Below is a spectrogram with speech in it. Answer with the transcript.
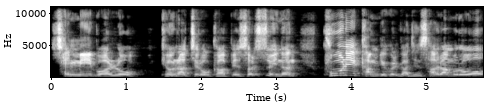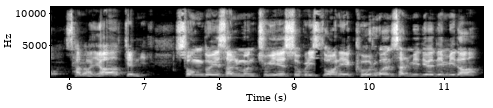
생명의 부활로 변화체로 그 앞에 설 수 있는 구원의 감격을 가진 사람으로 살아야 됩니다. 성도의 삶은 주 예수 그리스도 안에 거룩한 삶이 되어야 됩니다.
